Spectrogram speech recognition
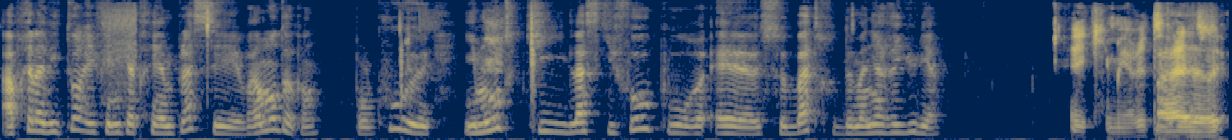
après la victoire, il fait une quatrième place, c'est vraiment top. hein. Pour le coup, euh, il montre qu'il a ce qu'il faut pour euh, se battre de manière régulière. Et qui mérite. Ouais, ça, ouais.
